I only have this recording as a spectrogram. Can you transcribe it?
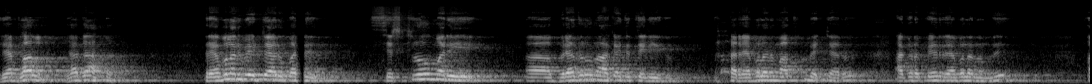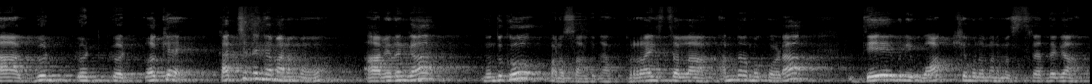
రెబల్ కదా రెబల్ అని పెట్టారు మరి. సిస్టరు మరి బ్రదరు నాకైతే తెలియదు రెబలని అని మాత్రం పెట్టారు. అక్కడ పేరు రెబలని ఉంది. Good good good. ఓకే. ఖచ్చితంగా మనము ఆ విధంగా ముందుకు కొనసాగుదాం. ప్రైస్తల్లా అందరము కూడా దేవుని వాక్యమును మనము శ్రద్ధగా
